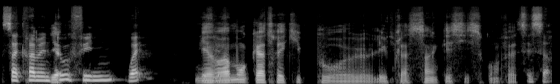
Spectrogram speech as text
Sacramento, Phoenix, ouais. Il y a vraiment quatre équipes pour les places 5 et 6, en fait. C'est ça.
